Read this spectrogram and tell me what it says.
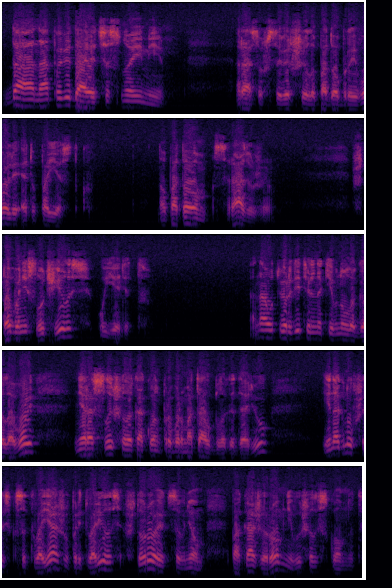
«Да, она повидается с Ноэми, раз уж совершила по доброй воле эту поездку. Но потом сразу же, что бы ни случилось, уедет». Она утвердительно кивнула головой, не расслышала, как он пробормотал «благодарю», и, нагнувшись к саквояжу, притворилась, что роется в нем, пока Жером не вышел из комнаты.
